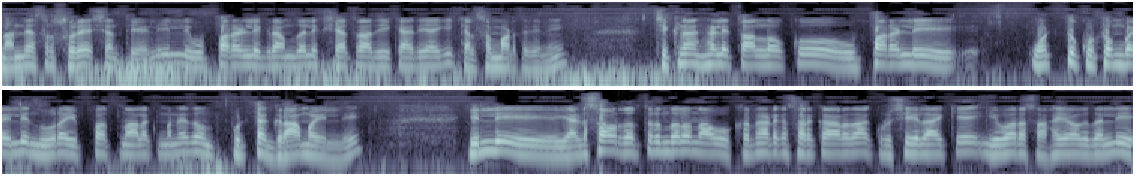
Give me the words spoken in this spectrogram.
ನನ್ನ ಹೆಸರು ಸುರೇಶ್ ಅಂತ ಹೇಳಿ ಇಲ್ಲಿ ಉಪ್ಪರಹಳ್ಳಿ ಗ್ರಾಮದಲ್ಲಿ ಕ್ಷೇತ್ರಾಧಿಕಾರಿಯಾಗಿ ಕೆಲಸ ಮಾಡ್ತಿದ್ದೀನಿ. ಚಿಕ್ಕನಹಳ್ಳಿ ತಾಲ್ಲೂಕು ಉಪ್ಪರಳ್ಳಿ ಒಟ್ಟು ಕುಟುಂಬ ಇಲ್ಲಿ ನೂರ ಇಪ್ಪತ್ನಾಲ್ಕು ಮನೆಯದು ಒಂದು ಪುಟ್ಟ ಗ್ರಾಮ ಇಲ್ಲಿ. ಇಲ್ಲಿ ಎರಡು ಸಾವಿರದ ಹತ್ತರಿಂದಲೂ ನಾವು ಕರ್ನಾಟಕ ಸರ್ಕಾರದ ಕೃಷಿ ಇಲಾಖೆ ಇವರ ಸಹಯೋಗದಲ್ಲಿ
